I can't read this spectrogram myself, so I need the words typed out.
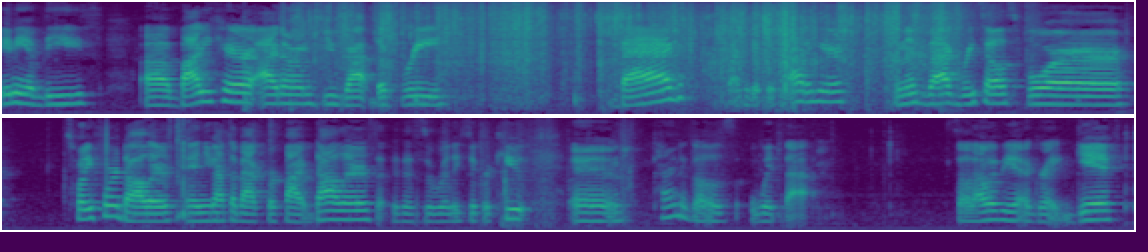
any of these uh, body care items, you got the free bag. If I can get this out of here. And this bag retails for $24 and you got the bag for $5. This is really super cute and kind of goes with that. So that would be a great gift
